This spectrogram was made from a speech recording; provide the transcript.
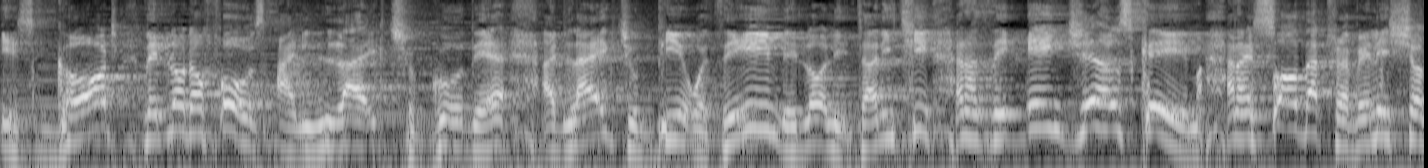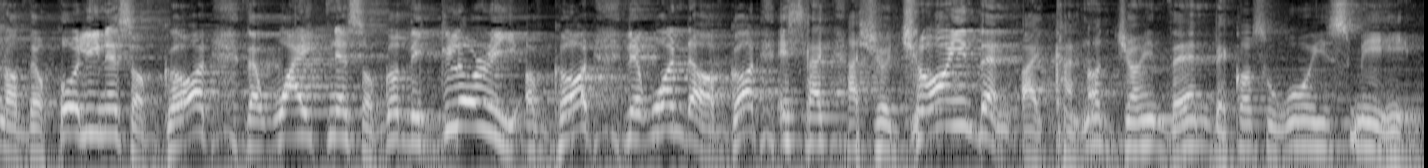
is God, the Lord of hosts. I'd like to go there. I'd like to be with him, the Lord eternity. And as the angels came, and I saw that revelation of the holiness of God, the whiteness of God, the glory of God, the wonder of God, it's like I should join them. I cannot join them because woe is me.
